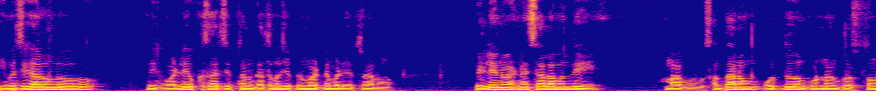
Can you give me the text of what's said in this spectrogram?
ఈ మధ్యకాలంలో మీకు మళ్ళీ ఒక్కసారి చెప్తాను గతంలో చెప్పిన వాటినే మళ్ళీ చెప్తున్నాను. పెళ్ళైన వెంటనే చాలామంది మాకు సంతానం వద్దు అనుకుంటున్నాం ప్రస్తుతం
